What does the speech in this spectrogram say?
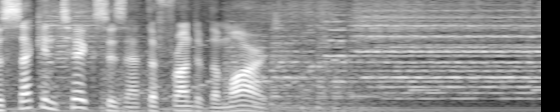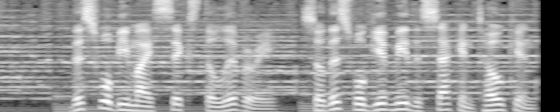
The second Tix is at the front of the mark. This will be my sixth delivery, so this will give me the second token.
